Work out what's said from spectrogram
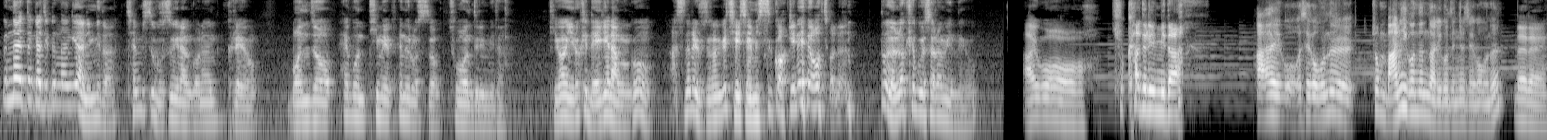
끝날 때까지 끝난 게 아닙니다. 챔스 우승이란 거는 그래요. 먼저 해본 팀의 팬으로서 조언드립니다. 기왕 이렇게 4개 남은 거 아스날이 우승한 게 제일 재밌을 것 같긴 해요. 저는 또 연락해 볼 사람이 있네요. 아이고 축하드립니다. 아이고 제가 오늘 좀 많이 걷는 날이거든요 제가 오늘 네네.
